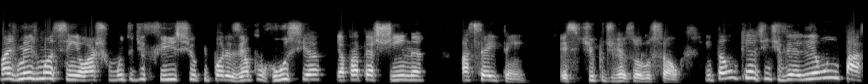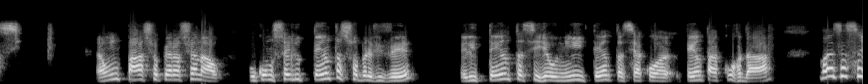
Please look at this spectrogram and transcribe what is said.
Mas mesmo assim, eu acho muito difícil que, por exemplo, Rússia e a própria China aceitem esse tipo de resolução. Então, o que a gente vê ali é um impasse. É um impasse operacional. O Conselho tenta sobreviver, ele tenta se reunir, tenta, se acor tenta acordar, mas essa,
